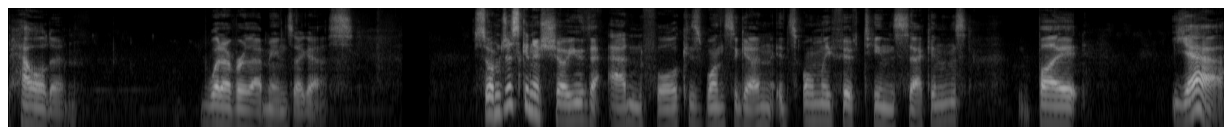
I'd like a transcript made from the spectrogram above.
paladin. Whatever that means, I guess. So I'm just gonna show you the ad in full, because once again, it's only 15 seconds, but yeah.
